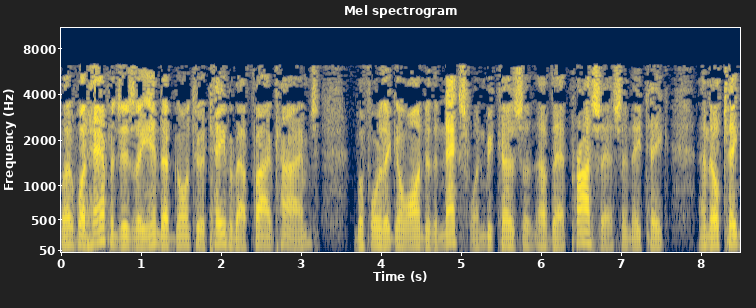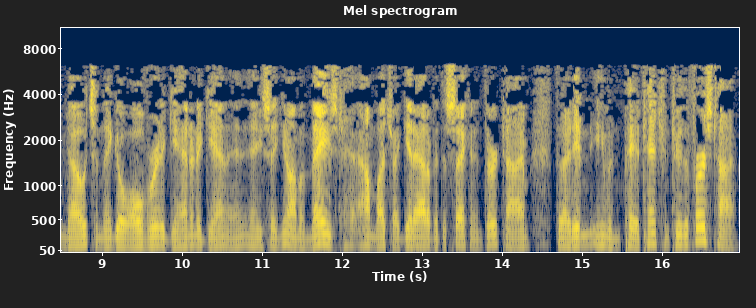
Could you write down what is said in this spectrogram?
but what happens is they end up going through a tape about five times, before they go on to the next one because of, of, that process. And they take and they'll take notes and they go over it again and again. And, and he said you know i'm amazed how much i get out of it the second and third time that i didn't even pay attention to the first time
